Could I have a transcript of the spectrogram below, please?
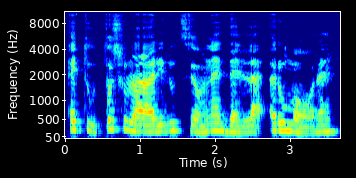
è tutto sulla riduzione del rumore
